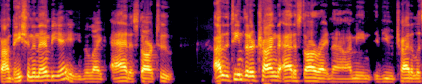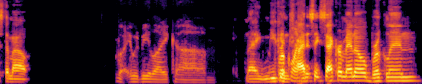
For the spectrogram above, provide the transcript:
foundation in the NBA to like add a star to. Out of the teams that are trying to add a star right now, I mean, if you try to list them out, It would be like um like you can Brooklyn. try to say Sacramento, Brooklyn,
